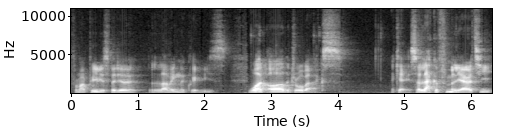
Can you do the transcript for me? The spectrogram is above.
from my previous video, loving the queries. What are the drawbacks? Okay, so lack of familiarity,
